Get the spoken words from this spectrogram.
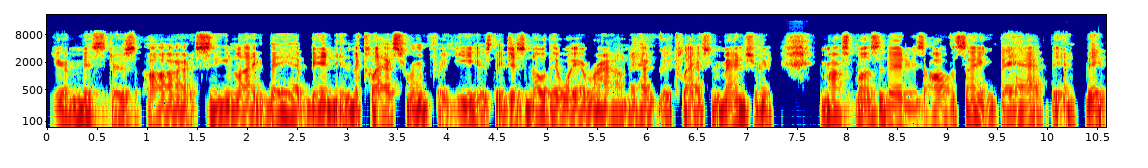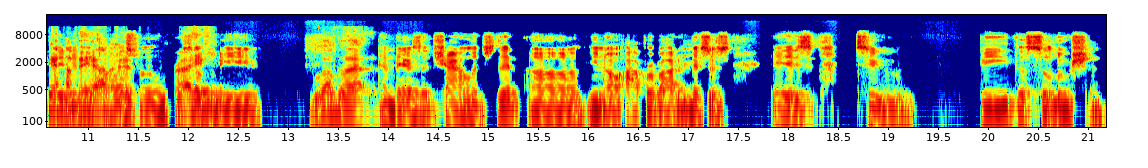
your misters are seem like they have been in the classroom for years. They just know their way around. They have good classroom management. And my response to that is all the same. They have been. They've yeah, been in the classroom for so many years. Love that. And there's a challenge that uh, you know I provide a misters is to be the solution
